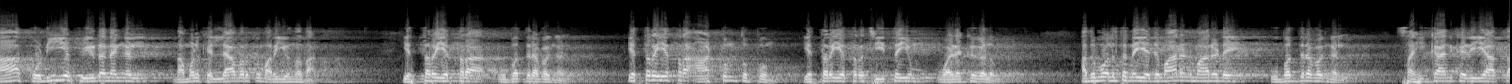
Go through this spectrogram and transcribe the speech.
ആ കൊടിയ പീഡനങ്ങൾ നമ്മൾക്കെല്ലാവർക്കും അറിയുന്നതാണ്. എത്രയെത്ര ഉപദ്രവങ്ങൾ എത്രയെത്ര ആട്ടും തുപ്പും എത്രയെത്ര ചീത്തയും വഴക്കുകളും. അതുപോലെ തന്നെ യജമാനന്മാരുടെ ഉപദ്രവങ്ങൾ സഹിക്കാൻ കഴിയാത്ത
